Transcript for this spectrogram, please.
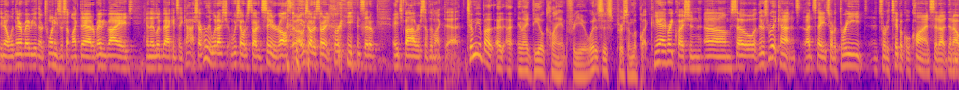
you know, when they're maybe in their 20s or something like that, or maybe my age, and they look back and say, gosh, I really would, I sh- wish I would have started sooner also. I wish I would have started at three instead of age five or something like that. Tell me about a, a, an ideal client for you. What does this person look like? Yeah, great question. Um, so there's really kind of, I'd say, sort of three sort of typical clients that I, that I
